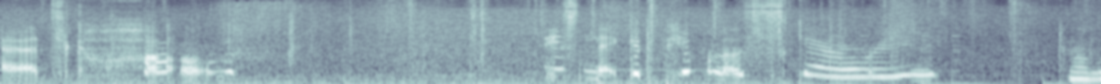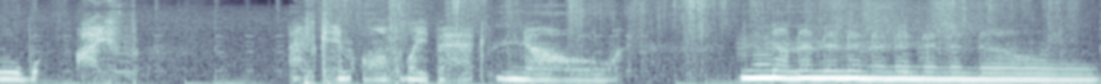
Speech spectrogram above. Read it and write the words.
I want to go home. These naked people are scary. from a little boy. I've, I've came all the way back. No. No, no, no, no, no, no, no, no, no.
